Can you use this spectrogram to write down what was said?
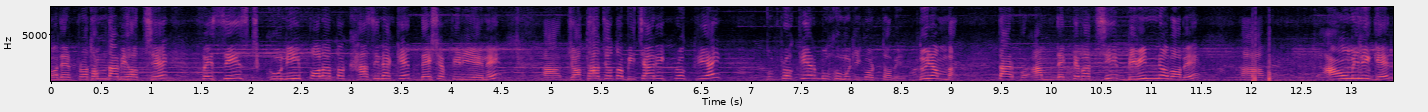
আমাদের প্রথম দাবি হচ্ছে, ফেসিস্ট, খুনি, পলাতক হাসিনাকে দেশে ফিরিয়ে এনে যথাযথ বিচারিক প্রক্রিয়ায়, প্রক্রিয়ার মুখোমুখি করতে হবে। দুই নম্বর, তারপর আমরা দেখতে পাচ্ছি বিভিন্নভাবে আওয়ামী লীগের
